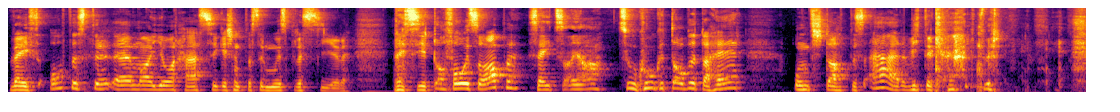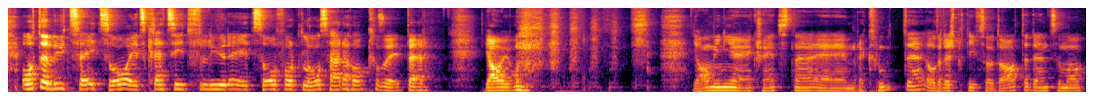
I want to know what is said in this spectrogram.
weiss auch, dass der äh, Major hässig ist und dass er muss pressieren muss. Pressiert auch voll so ab, sagt so, ja, Zug Hugentobler daher. Und statt dass er, wie der Gerber, oder Leute sagt so, jetzt keine Zeit verlieren, jetzt sofort los herhocken, sagt er, ja, Junge. ja, meine äh, geschätzten äh, Rekruten, oder respektive Soldaten dann zumal,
